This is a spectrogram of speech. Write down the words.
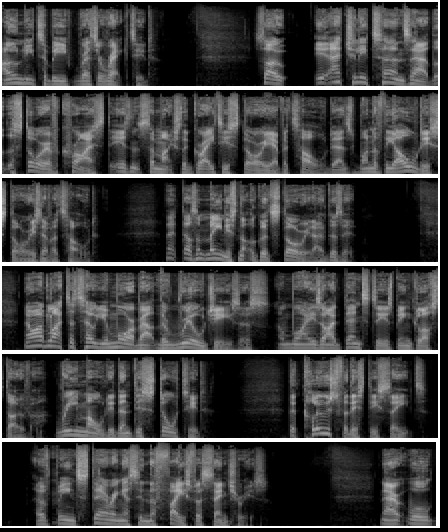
only to be resurrected. So, it actually turns out that the story of Christ isn't so much the greatest story ever told as one of the oldest stories ever told. That doesn't mean it's not a good story, though, does it? Now, I'd like to tell you more about the real Jesus and why his identity has been glossed over, remoulded, and distorted. The clues for this deceit have been staring us in the face for centuries. Now, it will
